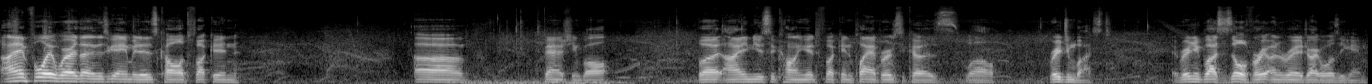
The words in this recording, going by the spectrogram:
I am fully aware that in this game it is called fucking uh, Vanishing Ball. But I am used to calling it fucking Planet Burst because, well, Raging Blast. And Raging Blast is still a very underrated Dragon Ball Z game.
